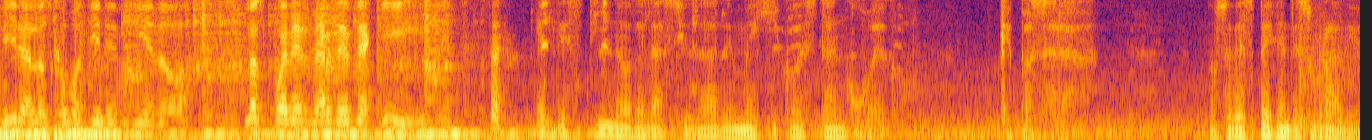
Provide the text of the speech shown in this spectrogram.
Míralos, como tienen miedo. Los puedes ver desde aquí. El destino de la Ciudad de México está en juego. ¿Qué pasará? No se despeguen de su radio.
